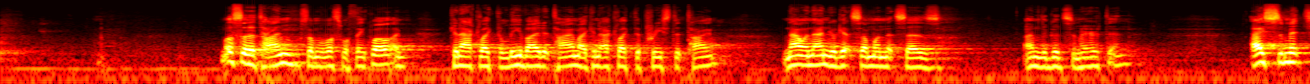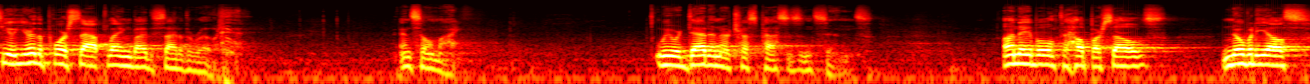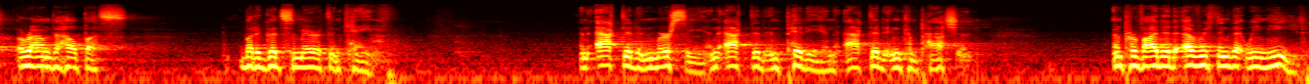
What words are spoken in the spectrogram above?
Most of the time, some of us will think, well, I can act like the Levite at time, I can act like the priest at time. Now and then you'll get someone that says, I'm the Good Samaritan. I submit to you, you're the poor sap laying by the side of the road. and so am I. We were dead in our trespasses and sins, unable to help ourselves, nobody else around to help us but a good Samaritan came and acted in mercy, and acted in pity, and acted in compassion, and provided everything that we need.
